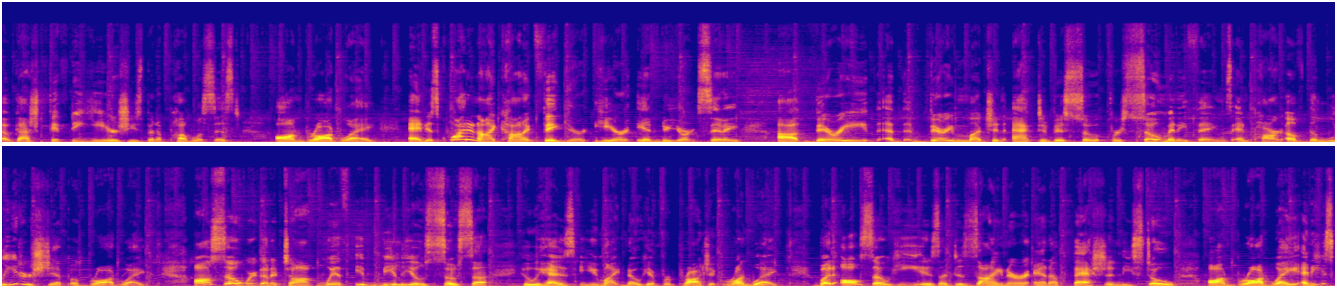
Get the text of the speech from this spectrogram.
oh gosh, 50 years she's been a publicist on Broadway and is quite an iconic figure here in New York City. Uh, very, very much an activist so, for so many things and part of the leadership of Broadway. Also, we're going to talk with Emilio Sosa, who has, you might know him for Project Runway, but also he is a designer and a fashionista on Broadway, and he's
